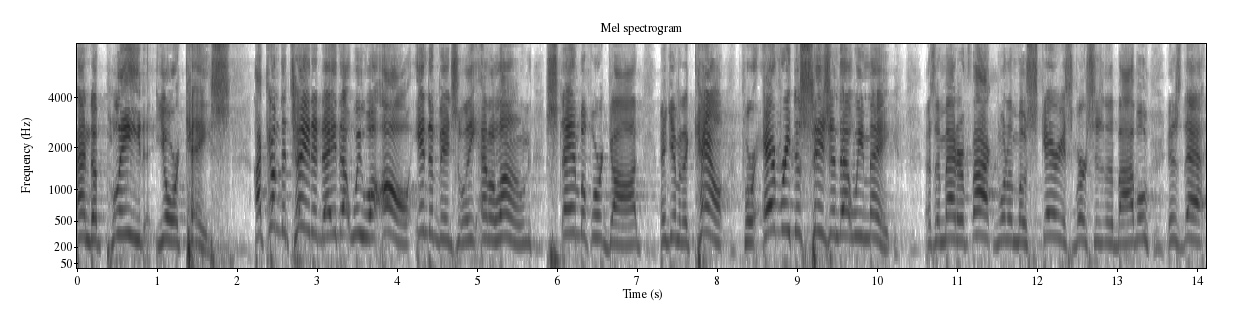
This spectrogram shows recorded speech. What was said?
and to plead your case. I come to tell you today that we will all individually and alone stand before God and give an account for every decision that we make. As a matter of fact, one of the most scariest verses in the Bible is that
